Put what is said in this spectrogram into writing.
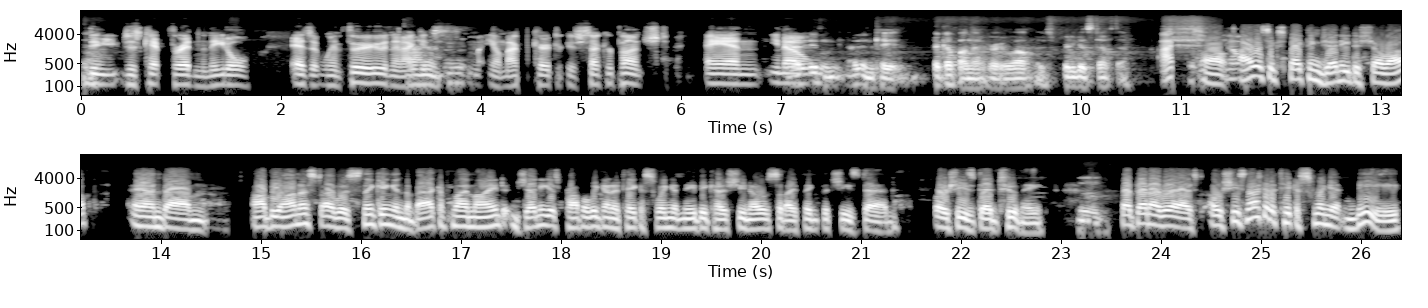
Then you just kept threading the needle as it went through, and then I Uh, get, you know, my character gets sucker punched, and you know, I know, didn't, I didn't ca- pick up on that very well. It was pretty good stuff though. I, Well, you know, I was expecting Jenny to show up, and um, I'll be honest, I was thinking in the back of my mind, Jenny is probably going to take a swing at me because she knows that I think that she's dead, or she's dead to me. Hmm. But then I realized, oh, she's not going to take a swing at me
